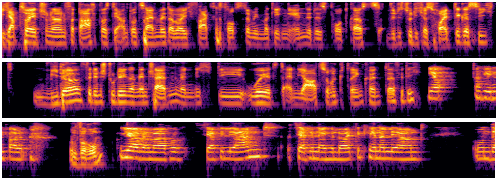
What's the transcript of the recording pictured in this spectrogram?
Ich habe zwar jetzt schon einen Verdacht, was die Antwort sein wird, aber ich frage das trotzdem immer gegen Ende des Podcasts. Würdest du dich aus heutiger Sicht wieder für den Studiengang entscheiden, wenn ich die Uhr jetzt ein Jahr zurückdrehen könnte für dich? Ja, auf jeden Fall. Und warum? Ja, weil man einfach sehr viel lernt, sehr viele neue Leute kennenlernt und äh,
